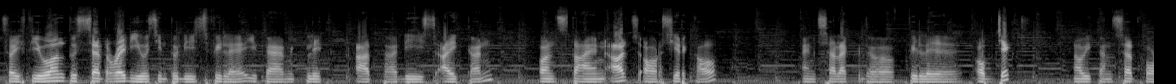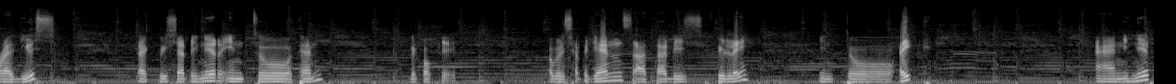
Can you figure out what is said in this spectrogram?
So if you want to set radius into this fillet you can click at uh, this icon constraint arc or circle and select the fillet object. Now we can set for radius. Like we set in here into 10 click ok. I will set again at uh, this fillet into 8 and in here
